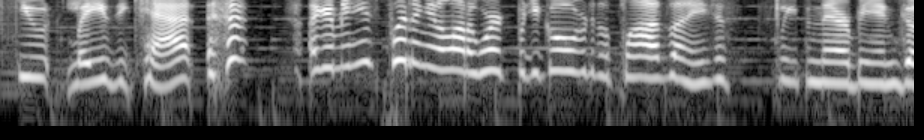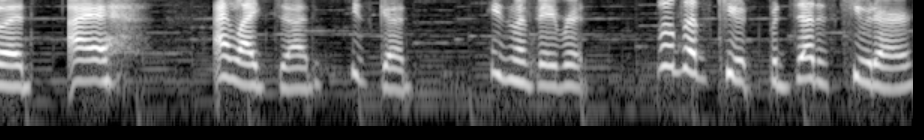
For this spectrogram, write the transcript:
cute, lazy cat. like, I mean, he's putting in a lot of work, but you go over to the plaza and he's just sleeping there being good. I I like Judd. He's good. He's my favorite. Little Judd's cute, but Judd is cuter.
